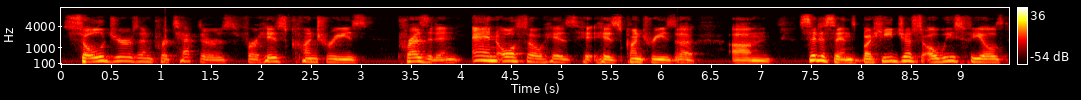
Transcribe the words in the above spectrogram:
soldiers and protectors for his country's president and also his his country's uh, um, citizens. But he just always feels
